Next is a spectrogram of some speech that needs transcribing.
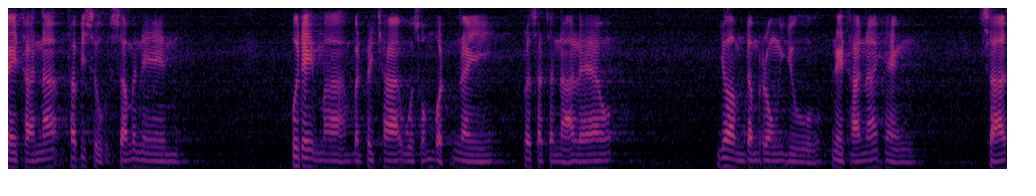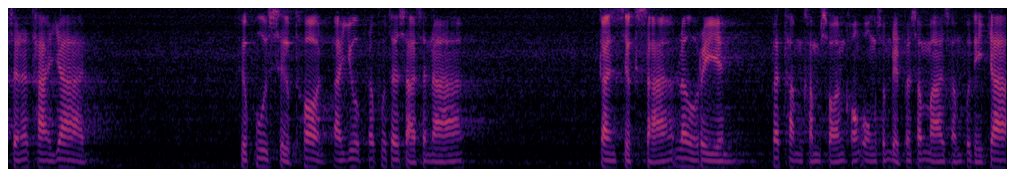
ในฐานะพระภิกษุสามเณรผู้ได้มาบรรพชาอุปสมบทในพระศาสนาแล้ว ย่อมดำรงอยู่ในฐานะแห่งศาสนทายาทคือผู้สืบทอดอายุพระพุทธศาสนา การศึกษาเล่าเรียนพระธรรมคำสอนขององค์สมเด็จพระสัมมาสัมพุทธเจ้า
